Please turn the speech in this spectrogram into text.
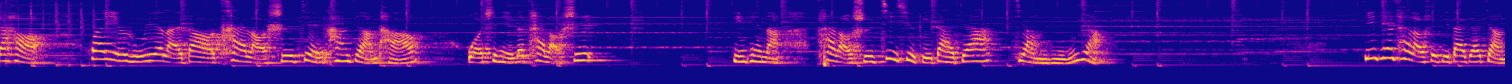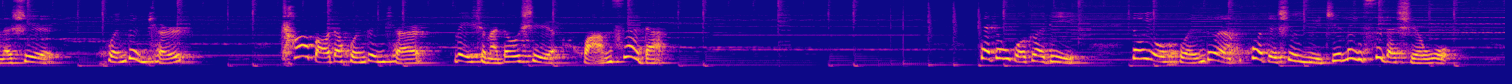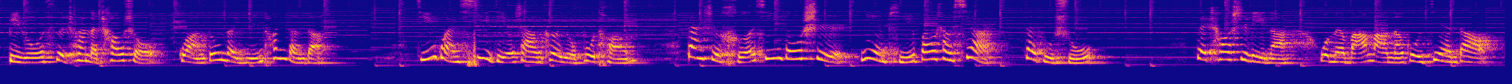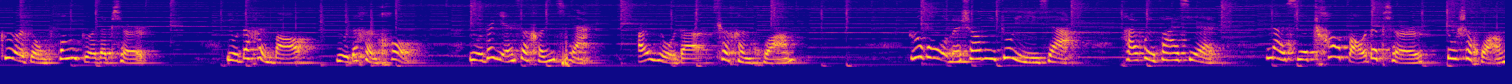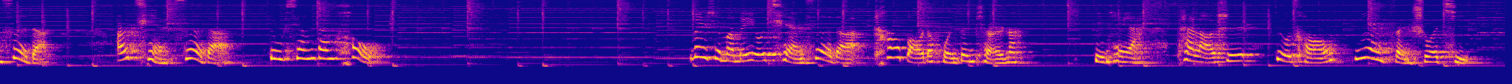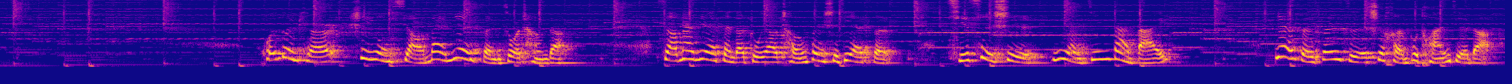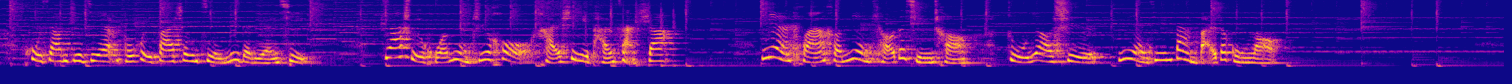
大家好，欢迎如约来到蔡老师健康讲堂，我是您的蔡老师。今天呢，蔡老师继续给大家讲营养。今天蔡老师给大家讲的是馄饨皮儿，超薄的馄饨皮儿为什么都是黄色的？在中国各地都有馄饨或者是与之类似的食物。比如四川的抄手、广东的云吞等等，尽管细节上各有不同，但是核心都是面皮包上馅儿再煮熟。在超市里呢，我们往往能够见到各种风格的皮儿，有的很薄，有的很厚，有的颜色很浅，而有的却很黄。如果我们稍微注意一下，还会发现。那些超薄的皮儿都是黄色的，而浅色的都相当厚。为什么没有浅色的超薄的馄饨皮儿呢？今天呀，蔡老师就从面粉说起。馄饨皮儿是用小麦面粉做成的，小麦面粉的主要成分是淀粉，其次是面筋蛋白。淀粉分子是很不团结的，互相之间不会发生紧密的联系。加水和面之后，还是一盘散沙。面团和面条的形成，主要是面筋蛋白的功劳。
